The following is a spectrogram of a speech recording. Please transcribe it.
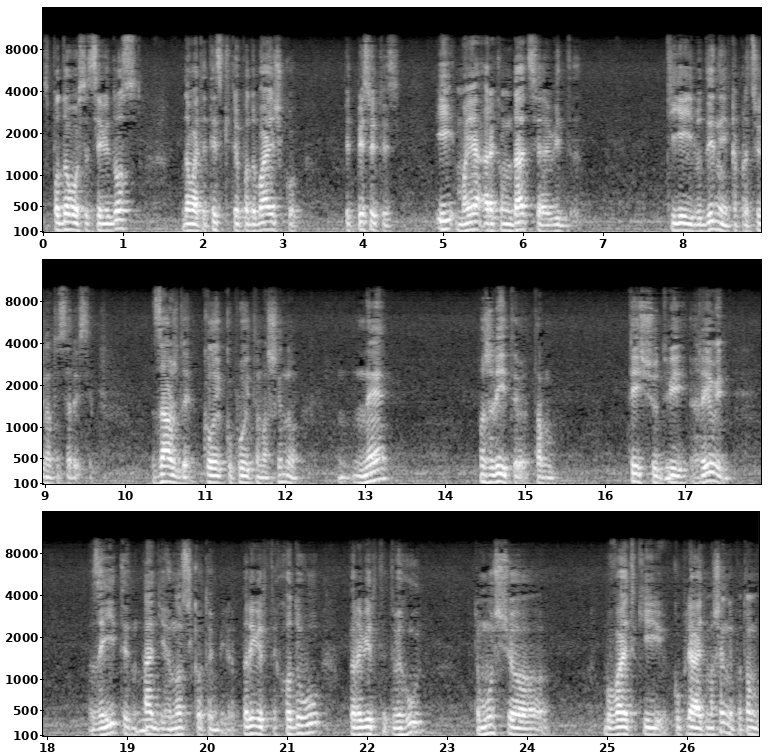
сподобався цей відос, давайте тискайте вподобаєчку, підписуйтесь. І моя рекомендація від тієї людини, яка працює на автосервісі. Завжди, коли купуєте машину, не пожалійте там тисячу-дві гривень, заїдьте на діагностику автомобіля. Перевірте ходову, перевірте двигун, тому що бувають такі, купляють машини, потім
